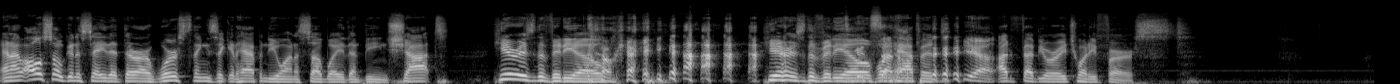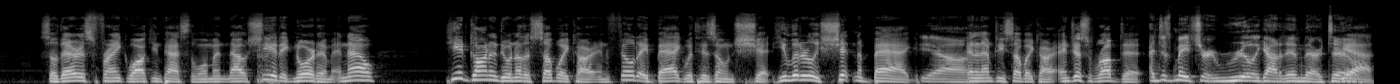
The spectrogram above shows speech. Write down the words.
And I'm also going to say that there are worse things that could happen to you on a subway than being shot. Here is the video. Okay. Here is the video of what setup. happened Yeah. on February 21st. So there is Frank walking past the woman. Now she had ignored him, and now he had gone into another subway car and filled a bag with his own shit. He literally shit in a bag Yeah. in an empty subway car and just rubbed it. I just made sure he really got it in there too. Yeah.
